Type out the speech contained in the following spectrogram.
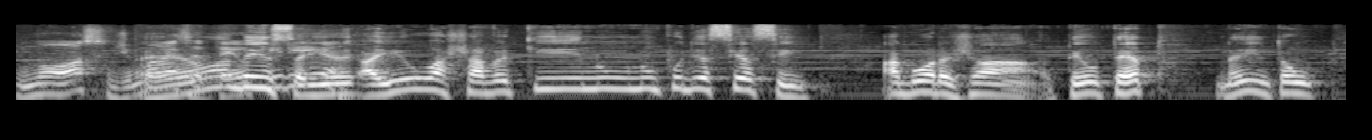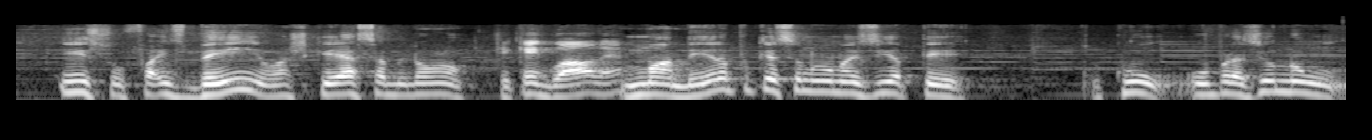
Nossa, demais, é até uma benção. Eu aí eu achava que não, não podia ser assim. Agora já tem o teto, né? Então isso faz bem, eu acho que essa é a melhor Fica igual, né? maneira, porque senão nós ia ter com o Brasil não.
